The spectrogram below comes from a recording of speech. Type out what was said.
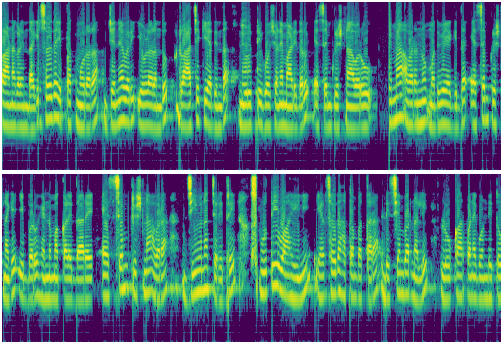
ಕಾರಣಗಳಿಂದಾಗಿ ಎರಡ್ ಸಾವಿರದ ಇಪ್ಪತ್ತ್ ಮೂರರ ಜನವರಿ ಏಳರಂದು ರಾಜಕೀಯದಿಂದ ನಿವೃತ್ತಿ ಘೋಷಣೆ ಮಾಡಿದರು ಎಸ್ ಎಂ ಕೃಷ್ಣ ಅವರು. ಹಿಮಾ ಅವರನ್ನು ಮದುವೆಯಾಗಿದ್ದ ಎಸ್ ಎಂ ಕೃಷ್ಣಗೆ ಇಬ್ಬರು ಹೆಣ್ಣು ಮಕ್ಕಳಿದ್ದಾರೆ. ಎಸ್ ಎಂ ಕೃಷ್ಣ ಅವರ ಜೀವನ ಚರಿತ್ರೆ ಸ್ಮೃತಿ ವಾಹಿನಿ ಎರಡ್ ಸಾವಿರದ ಹತ್ತೊಂಬತ್ತರ ಡಿಸೆಂಬರ್ನಲ್ಲಿ ಲೋಕಾರ್ಪಣೆಗೊಂಡಿತು.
